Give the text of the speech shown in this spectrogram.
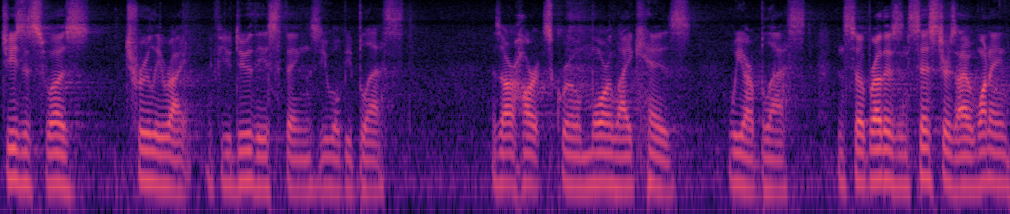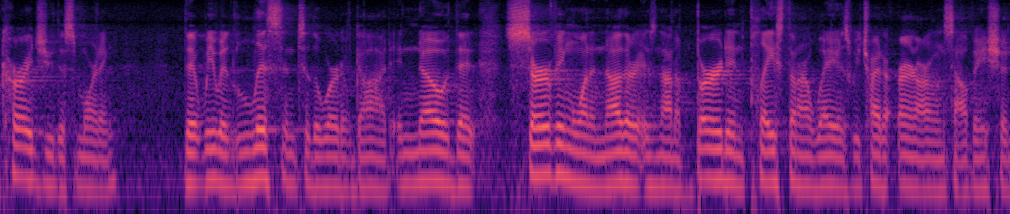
Jesus was truly right. If you do these things, you will be blessed as our hearts grow more like His, we are blessed. And so, brothers and sisters, I want to encourage you this morning that we would listen to the Word of God and know that serving one another is not a burden placed on our way as we try to earn our own salvation,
